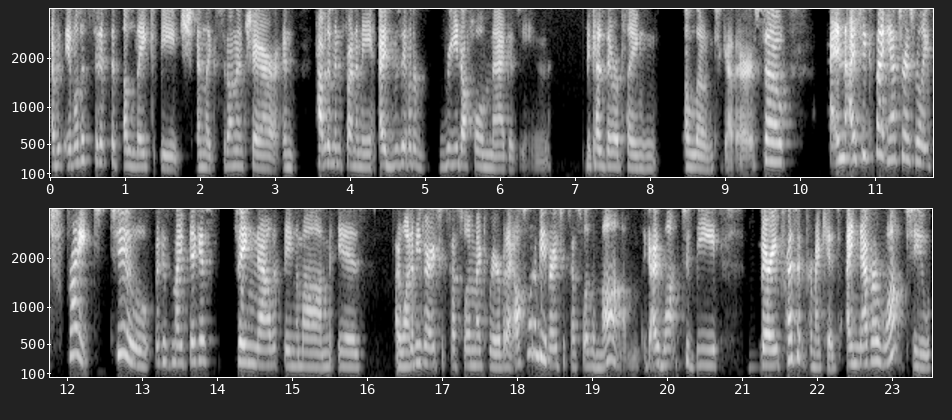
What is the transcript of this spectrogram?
I was able to sit at the, a lake beach and like sit on a chair and have them in front of me. I was able to read a whole magazine because they were playing alone together. So, and I think my answer is really trite too, because my biggest thing now with being a mom is I want to be very successful in my career, but I also want to be very successful as a mom. Like I want to be very present for my kids. I never want to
